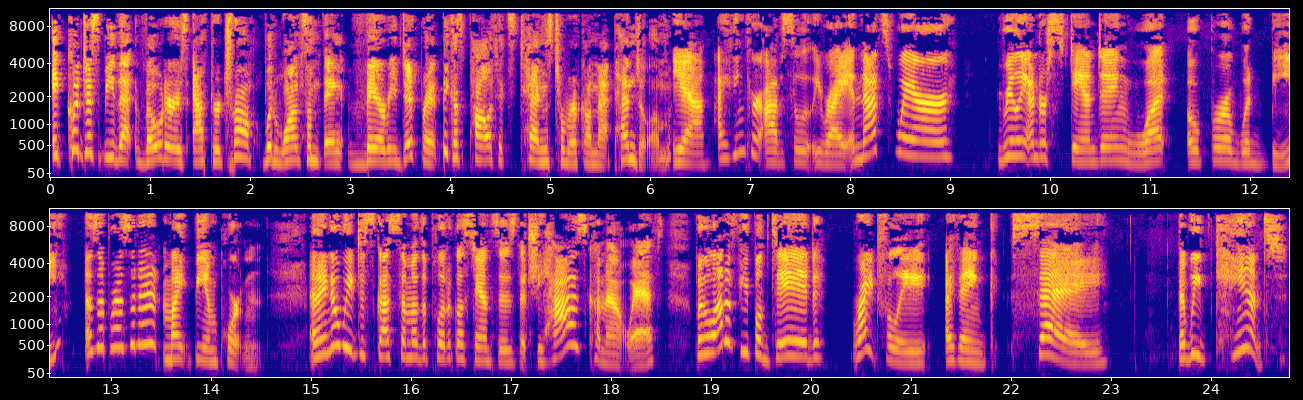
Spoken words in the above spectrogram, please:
it could just be that voters after Trump would want something very different because politics tends to work on that pendulum. Yeah, I think you're absolutely right. And that's where really understanding what Oprah would be as a president might be important. And I know we discussed some of the political stances that she has come out with, but a lot of people did rightfully, I think, say that we can't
